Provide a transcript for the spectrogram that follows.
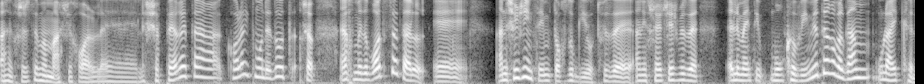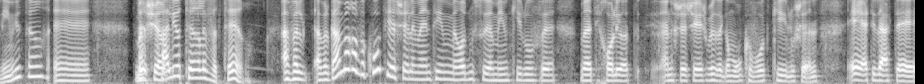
אני חושבת שזה ממש יכול אה, לשפר את ה, כל ההתמודדות. עכשיו, אנחנו מדברות קצת על אה, אנשים שנמצאים בתוך זוגיות, וזה, אני חושבת שיש בזה אלמנטים מורכבים יותר, אבל גם אולי קלים יותר. אה, מאשר, קל יותר לוותר. אבל, אבל גם ברווקות יש אלמנטים מאוד מסוימים, כאילו, ובאמת יכול להיות, אני חושבת שיש בזה גם מורכבות, כאילו, של, אה, את יודעת, אה,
